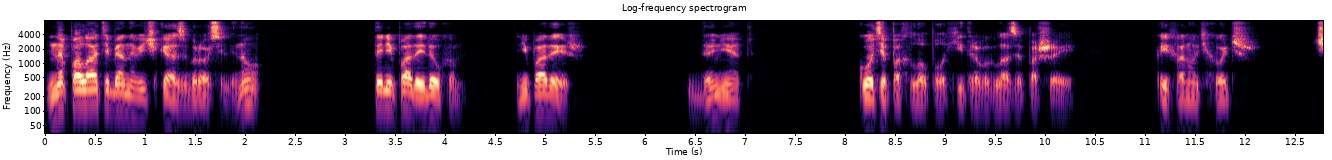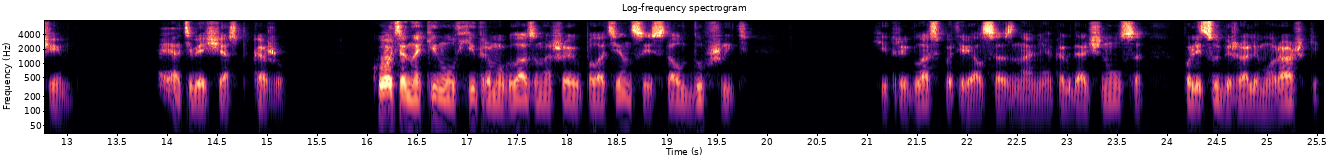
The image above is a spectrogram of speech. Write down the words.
На пола тебя новичка сбросили. Ну, ты не падай духом. Не падаешь?» «Да нет». Котя похлопал хитрого глаза по шее. «Кайфануть хочешь?» «Чем?» Я тебе сейчас покажу. Котя накинул хитрому глазу на шею полотенце и стал душить. Хитрый глаз потерял сознание. Когда очнулся, по лицу бежали мурашки.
